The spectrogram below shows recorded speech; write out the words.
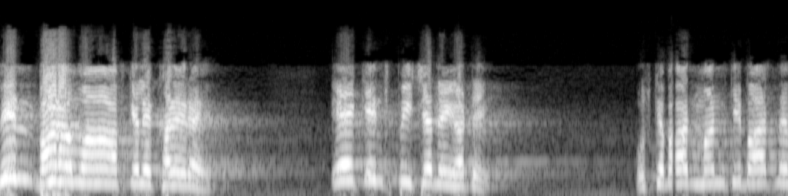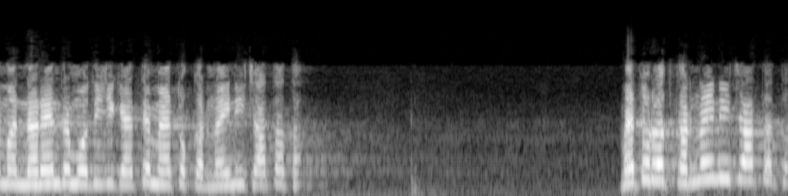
दिन भर हम वहाँ आपके लिए खड़े रहे। एक इंच पीछे नहीं हटे। उसके बाद मन की बात में नरेंद्र मोदी जी कहते, मैं तो करना ही नहीं चाहता था। मैं तो रद्द करना ही नहीं चाहता था।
